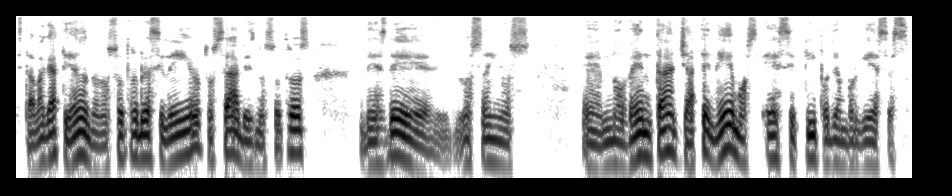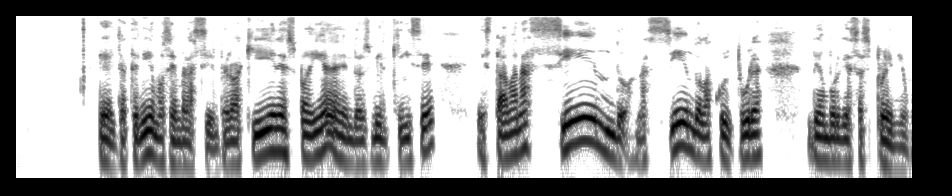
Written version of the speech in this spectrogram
Estaba gateando. Nosotros brasileños, tú sabes, nosotros desde los años 90 eh, ya tenemos ese tipo de hamburguesas. Eh, ya teníamos en Brasil, pero aquí en España en 2015 estaba naciendo, naciendo la cultura de hamburguesas premium.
